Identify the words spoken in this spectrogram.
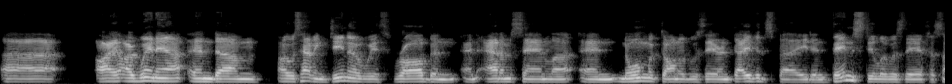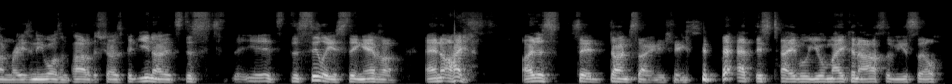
uh, I, I went out and um, I was having dinner with Rob and, and Adam Sandler and Norm Macdonald was there and David Spade and Ben Stiller was there for some reason. He wasn't part of the shows, but you know, it's just it's the silliest thing ever. And I I just said, don't say anything at this table. You'll make an ass of yourself.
